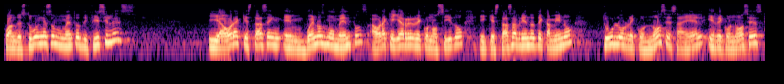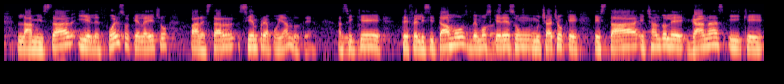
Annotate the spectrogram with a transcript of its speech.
cuando estuvo en esos momentos difíciles y ahora que estás en, en buenos momentos, ahora que ya eres reconocido y que estás abriéndote camino, tú lo reconoces a él y reconoces la amistad y el esfuerzo que él ha hecho para estar siempre apoyándote. Así que te felicitamos, vemos que eres un muchacho que está echándole ganas y que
